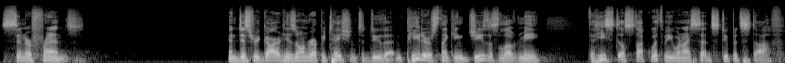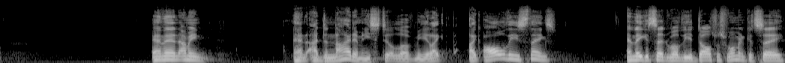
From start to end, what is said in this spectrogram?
sinner friends and disregarded his own reputation to do that. And Peter's thinking, Jesus loved me, that he still stuck with me when I said stupid stuff. And then, I mean, and I denied him and he still loved me. Like, like all these things. And they said, well, the adulterous woman could say,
